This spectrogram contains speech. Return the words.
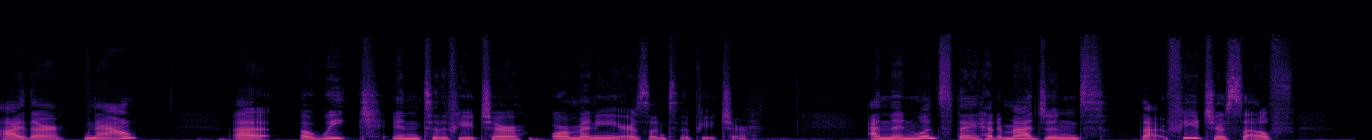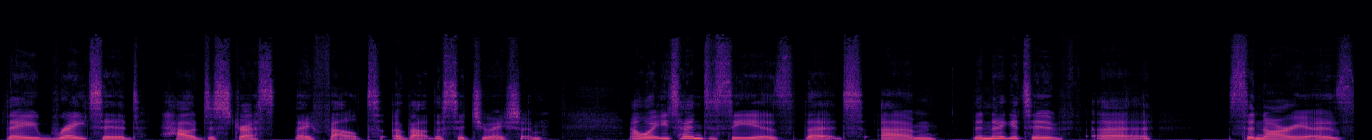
either now, uh, a week into the future, or many years into the future. And then once they had imagined that future self, they rated how distressed they felt about the situation. And what you tend to see is that um, the negative uh, scenarios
